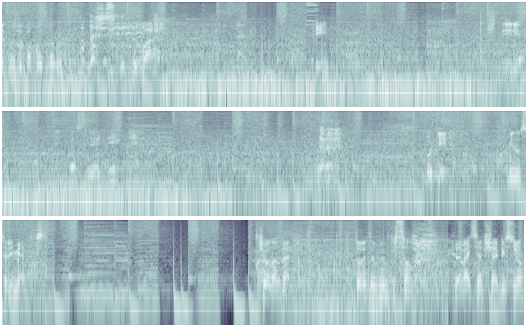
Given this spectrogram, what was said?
Это уже поход на выход. Подожди. Два. Три. Четыре. И последний. Окей. Минус элемент. Что у нас дальше? Кто это, блин, писал? Давайте вообще объясню,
